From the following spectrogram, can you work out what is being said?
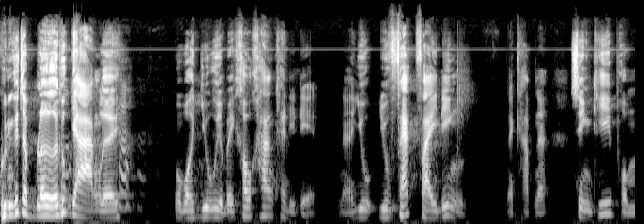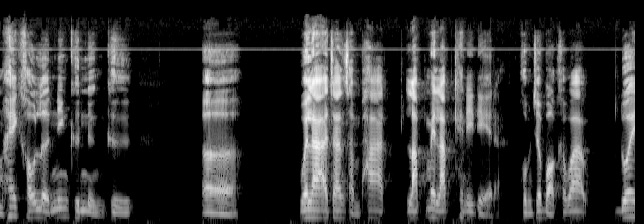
คุณก็จะเบลอทุกอย่างเลยผมบอกยูอย่าไปเข้าข้างแคนดิเดตนะยูยูแฟกต์ไฟดิ้งนะครับนะสิ่งที่ผมให้เขาเรียนรู้คือหนึ่งคือเอ่อ เวลาอาจารย์สัมภาษณ์รับไม่รับแคนดิเดตอะผมจะบอกแค่ว่าด้วย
